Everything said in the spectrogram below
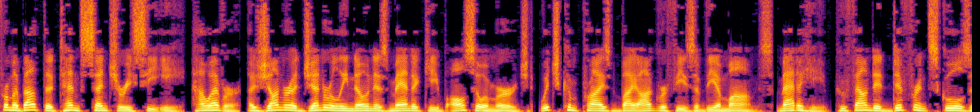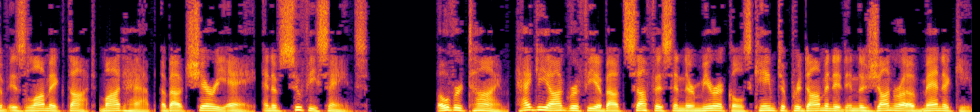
From about the 10th century CE, however, a genre generally known as manaqib also emerged, which comprised biographies of the imams who founded different schools of Islamic thought about Sharia, and of Sufi saints. Over time, hagiography about Sufis and their miracles came to predominate in the genre of manaqib,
